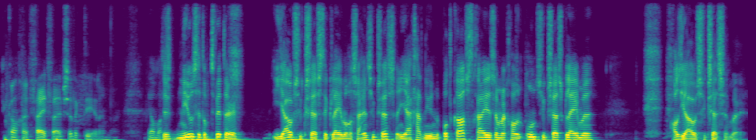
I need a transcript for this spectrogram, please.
Je kan geen 5-5 selecteren. Maar jammer. Dus Niels zit op Twitter jouw succes te claimen als zijn succes. En jij gaat nu in de podcast, ga je zeg maar gewoon ons succes claimen als jouw succes, zeg maar.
